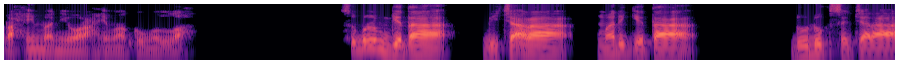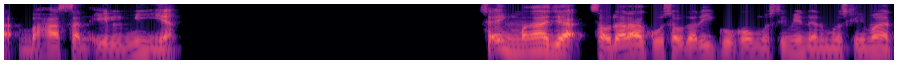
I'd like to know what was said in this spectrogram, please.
Rahimani wa rahimakumullah. Sebelum kita bicara, mari kita duduk secara bahasan ilmiah. Saya ingin mengajak saudaraku, saudariku, kaum muslimin dan muslimat,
